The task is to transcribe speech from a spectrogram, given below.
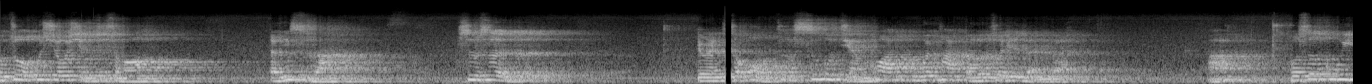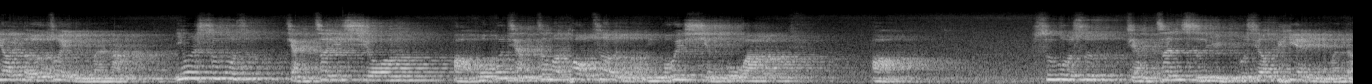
不做不修行是什么？等死啊！是不是？有人说哦，这个师傅讲话都不会怕得罪人的，啊，不是故意要得罪你们呐，因为师傅是讲真修啊，啊，我不讲这么透彻，你不会醒悟啊，啊，师傅是讲真实语，不是要骗你们的，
